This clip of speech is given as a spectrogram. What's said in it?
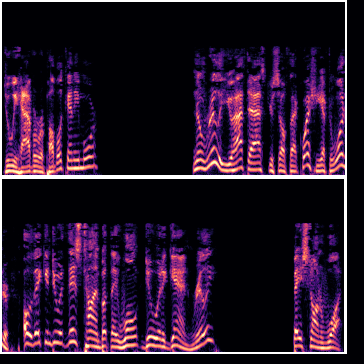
do we have a republic anymore? No, really, you have to ask yourself that question. You have to wonder, oh, they can do it this time, but they won't do it again. Really? Based on what?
